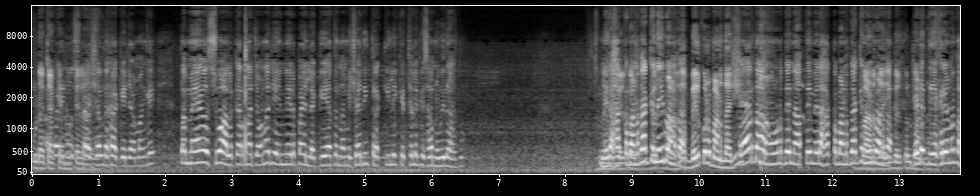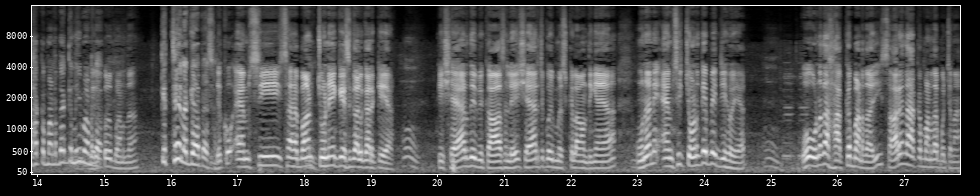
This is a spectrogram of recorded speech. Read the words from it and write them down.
ਕੂੜਾ ਚੱਕ ਕੇ ਬੂਟੇ ਲਾ ਸਪੈਸ਼ਲ ਦਿਖਾ ਕੇ ਜਾਵਾਂਗੇ। ਤਾਂ ਮੈਂ ਉਹ ਸਵਾਲ ਕਰਨਾ ਚਾਹੁੰਦਾ ਜੇ ਇੰਨੇ ਰੁਪਏ ਲੱਗੇ ਆ ਤਾਂ ਨਵੇਂ ਸ਼ਹਿਰ ਦੀ ਤਰੱਕੀ ਲਈ ਕਿੱਥੇ ਲੱਗੇ ਸਾਨੂੰ ਵੀ ਦੱਸ ਦਿਓ। ਮੇਰਾ ਹੱਕ ਬਣਦਾ ਕਿ ਨਹੀਂ ਬਣਦਾ? ਬਿਲਕੁਲ ਬਣਦਾ ਜੀ। ਸ਼ਹਿਰਦਾਰ ਹੋਣ ਦੇ ਨਾਤੇ ਮੇਰਾ ਹੱਕ ਬਣਦਾ ਕਿ ਨਹੀਂ ਬਣਦਾ ਜੀ, ਜਿਹੜੇ ਦੇਖ ਰਹੇ ਉਹਨਾਂ ਦਾ ਹੱਕ ਬਣਦਾ ਕਿ ਨਹੀਂ ਬਣਦਾ? ਬਿਲਕੁਲ ਬਣਦਾ। ਕਿੱਥੇ ਲੱਗਿਆ ਪੈਸਾ? ਦੇਖੋ ਐਮਸੀ ਸਾਹਿਬਾਨ ਚੁਣੇ ਕਿਸ ਗੱਲ ਕਰਕੇ ਆ ਕਿ ਸ਼ਹਿਰ ਦੇ ਵਿਕਾਸ ਲਈ ਸ਼ਹਿਰ 'ਚ ਕੋਈ ਮੁਸ਼ਕਲਾਂ ਆਉਂਦੀਆਂ ਆ ਉਹਨਾਂ ਨੇ ਐਮਸੀ ਚੁਣ ਕੇ ਭੇਜੇ ਹੋਏ ਆ। ਉਹ ਉਹਨਾਂ ਦਾ ਹੱਕ ਬਣਦਾ ਜੀ ਸਾਰਿਆਂ ਦਾ ਹੱਕ ਬਣਦਾ ਪੁੱਛਣਾ।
